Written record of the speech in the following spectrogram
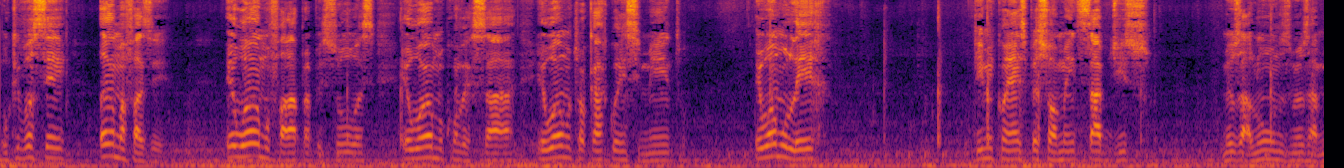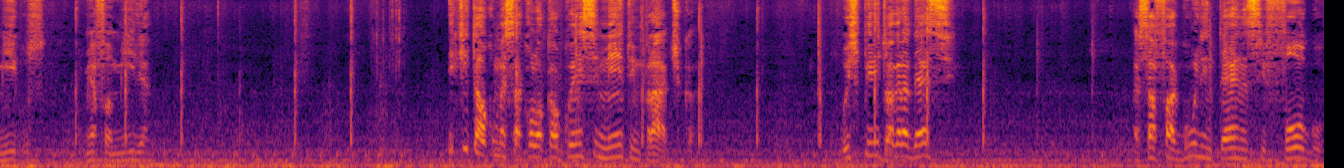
o que você ama fazer. Eu amo falar para pessoas, eu amo conversar, eu amo trocar conhecimento, eu amo ler. Quem me conhece pessoalmente sabe disso. Meus alunos, meus amigos, minha família. E que tal começar a colocar o conhecimento em prática? O espírito agradece. Essa fagulha interna, esse fogo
